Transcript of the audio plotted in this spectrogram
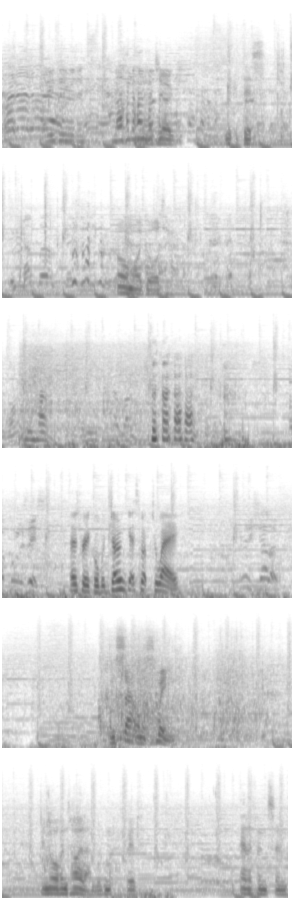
no, no, no. What are you doing with this? No no joke. Look at this. Oh my god. How cool is this? That's pretty cool, but don't get swept away. It's really shallow. I'm sat on a swing in northern Thailand with with elephants and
